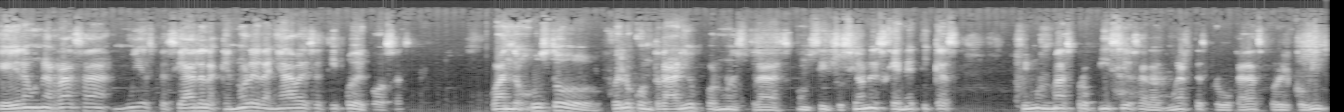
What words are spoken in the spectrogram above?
que era una raza muy especial a la que no le dañaba ese tipo de cosas, cuando justo fue lo contrario, por nuestras constituciones genéticas fuimos más propicios a las muertes provocadas por el COVID.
